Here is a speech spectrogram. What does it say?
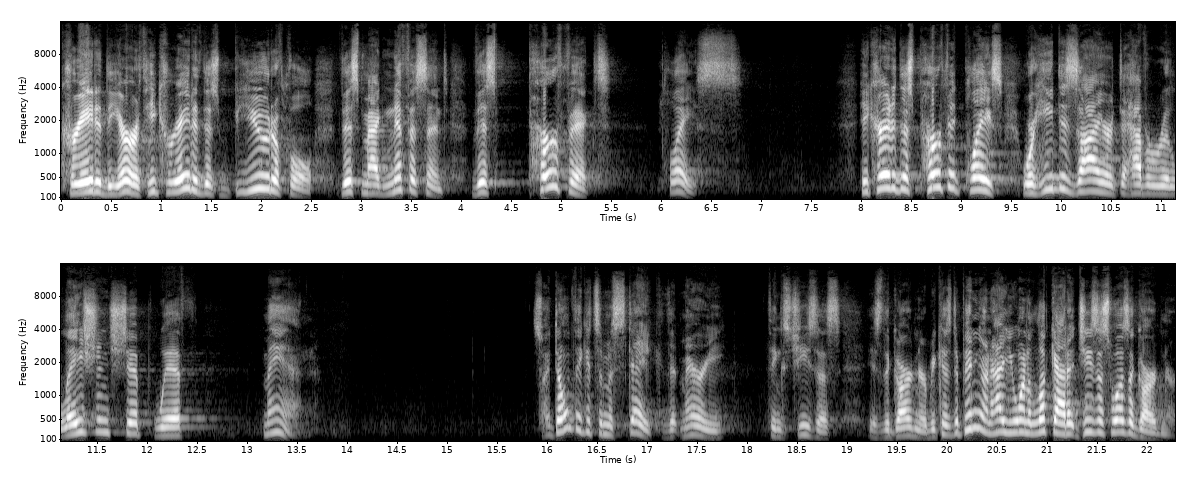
created the earth, He created this beautiful, this magnificent, this perfect place. He created this perfect place where He desired to have a relationship with man. So I don't think it's a mistake that Mary thinks Jesus is the gardener, because depending on how you want to look at it, Jesus was a gardener.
